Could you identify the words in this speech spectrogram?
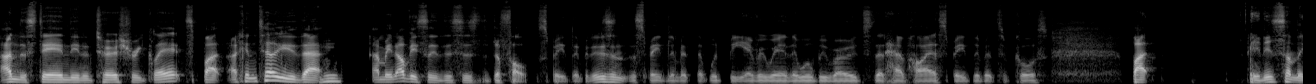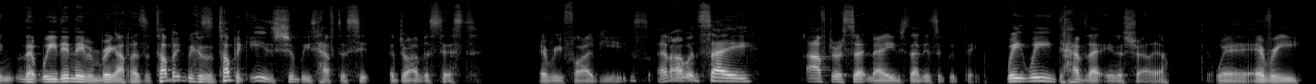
understand in a tertiary glance. But I can tell you that, Mhm. I mean, obviously, this is the default speed limit. It isn't the speed limit that would be everywhere. There will be roads that have higher speed limits, of course. But it is something that we didn't even bring up as a topic because the topic is should we have to sit a driver's test every five years? And I would say after a certain age, that is a good thing. We we have that in Australia, where every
